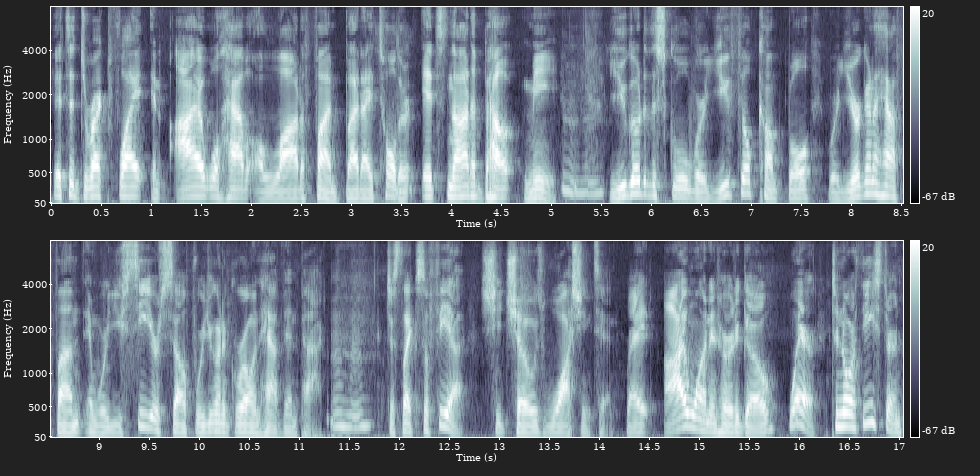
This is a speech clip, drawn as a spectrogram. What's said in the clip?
it's a direct flight and I will have a lot of fun. But I told her, it's not about me. Mm-hmm. You go to the school where you feel comfortable, where you're going to have fun, and where you see yourself, where you're going to grow and have impact. Mm-hmm. Just like Sophia, she chose Washington, right? I wanted her to go where? To Northeastern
